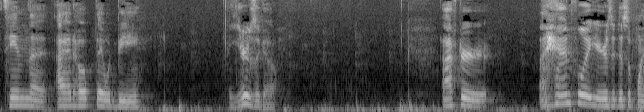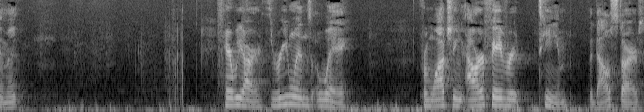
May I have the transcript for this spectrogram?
A team that I had hoped they would be years ago. After a handful of years of disappointment, here we are, three wins away from watching our favorite team, the Dallas Stars,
